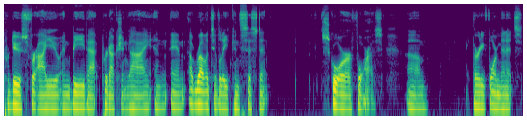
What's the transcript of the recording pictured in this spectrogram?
produce for IU and be that production guy and and a relatively consistent scorer for us. Um, 34 minutes,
